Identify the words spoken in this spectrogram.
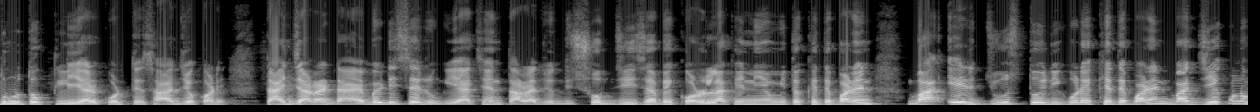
দ্রুত ক্লিয়ার করতে সাহায্য করে। তাই যারা ডায়াবেটিসের রুগী আছেন, তারা যদি সবজি হিসাবে করলাকে নিয়মিত খেতে পারেন বা এর জুস তৈরি করে খেতে পারেন বা যে কোনো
